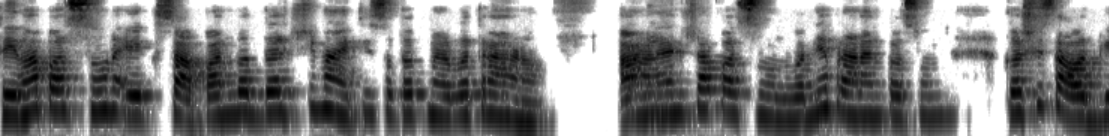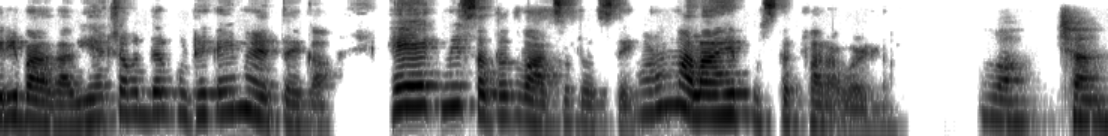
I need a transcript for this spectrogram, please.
तेव्हापासून एक सापांबद्दलची माहिती सतत मिळवत राहणं प्राण्यांच्या पासून वन्य प्राण्यांपासून कशी सावधगिरी बाळगावी ह्याच्याबद्दल कुठे काही मिळतंय का? हे एक मी सतत वाचत असते म्हणून मला हे पुस्तक फार आवडलं. वा छान.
